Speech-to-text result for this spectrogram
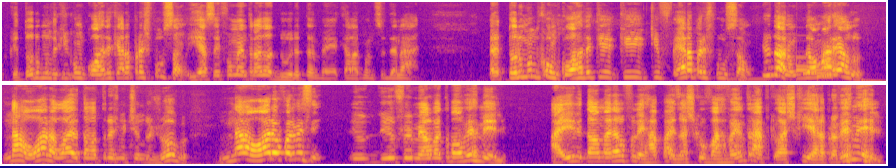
porque todo mundo aqui concorda que era para expulsão. E essa aí foi uma entrada dura também, aquela aconteceu na área. É, todo mundo concorda que, que, que era para expulsão. E o Daron deu amarelo. Na hora lá, eu tava transmitindo o jogo, na hora eu falei assim, e o, e o vai tomar o vermelho. Aí ele dá o amarelo, eu falei, rapaz, acho que o VAR vai entrar, porque eu acho que era para vermelho.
